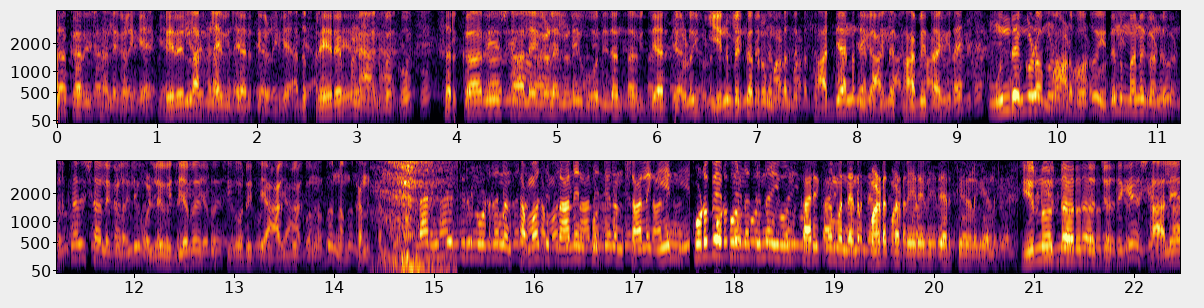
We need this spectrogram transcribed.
ಸರ್ಕಾರಿ ಶಾಲೆಗಳಿಗೆ, ಬೇರೆಲ್ಲ ಹಳೆ ವಿದ್ಯಾರ್ಥಿಗಳಿಗೆ ಅದು ಪ್ರೇರೇಪಣೆ ಆಗಬೇಕು. ಸರ್ಕಾರಿ ಶಾಲೆಗಳಲ್ಲಿ ಓದಿದಂತ ವಿದ್ಯಾರ್ಥಿಗಳು ಏನು ಬೇಕಾದರೂ ಮಾಡೋದಕ್ಕೆ ಸಾಧ್ಯ ಅನ್ನೋದು ಈಗಾಗಲೇ ಸಾಬೀತಾಗಿದೆ. ಮುಂದೆ ಕೂಡ ಮಾಡ್ಬೋದು. ಇದನ್ನು ಮನಗಂಡು ಸರ್ಕಾರಿ ಶಾಲೆಗಳಲ್ಲಿ ಒಳ್ಳೆ ವಿದ್ಯಾಭ್ಯಾಸ ಸಿಗೋ ರೀತಿ ಆಗಬೇಕು ಅನ್ನೋದು ನಮ್ಮ ಕನಸು ನಾನು ಹಿಂದೆ ತಿರುಗಿ ನೋಡಿದ್ರೆ ನನ್ನ ಸಮಾಜಕ್ಕೆ ನಾನೇನು ಕೊಟ್ಟೆ ನನ್ನ ಶಾಲೆಗೆ ಏನು ಕೊಡಬೇಕು ಅನ್ನೋದನ್ನ ಈ ಒಂದು ಕಾರ್ಯಕ್ರಮ ನೆನಪು ಮಾಡುತ್ತಾ ಬೇರೆ ವಿದ್ಯಾರ್ಥಿಗಳಿಗೆ ಜೀರ್ಣೋದ್ಧಾರದ ಜೊತೆಗೆ ಶಾಲೆಯ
